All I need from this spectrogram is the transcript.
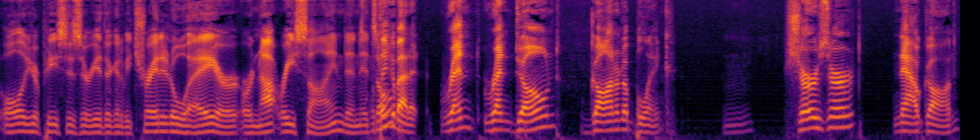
all of your pieces are either going to be traded away or, or not re-signed. And it's Well, think over. about it. Ren, Rendon gone in a blink. Scherzer now gone.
